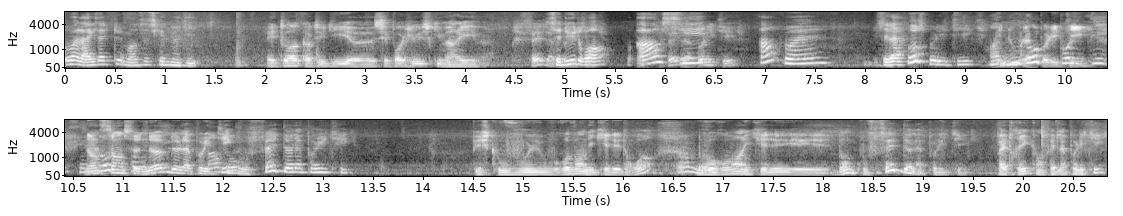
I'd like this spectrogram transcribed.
voilà, exactement, c'est ce qu'elle m'a dit. Et toi, quand tu dis euh, c'est pas juste ce qui m'arrive, tu fais C'est du droit. Ah Tu fais de la aussi. politique. Ah ouais. C'est la fausse politique. Ah, nous, une la politique, dans le sens politique. noble de la politique, Ah vous faites de la politique. Puisque vous, voulez- vous revendiquez des droits, Ah vous revendiquez des... Donc vous faites de la politique. Patrick, on fait de la politique?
